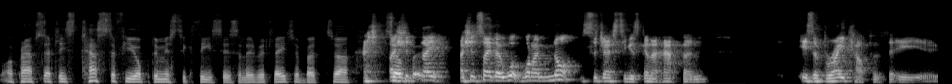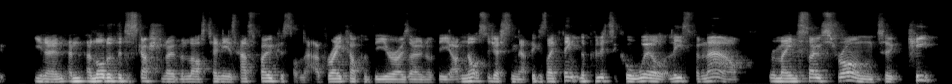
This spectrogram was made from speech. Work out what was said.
or perhaps at least test a few optimistic theses a little bit later. But uh, I, so, I, should but, say, I should say though, what, what I'm not suggesting is going to happen is a breakup of the EU. You know, and, a lot of the discussion over the last 10 years has focused on that, a breakup of the Eurozone of the EU. I'm not suggesting that because I think the political will, at least for now, remains so strong to keep,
